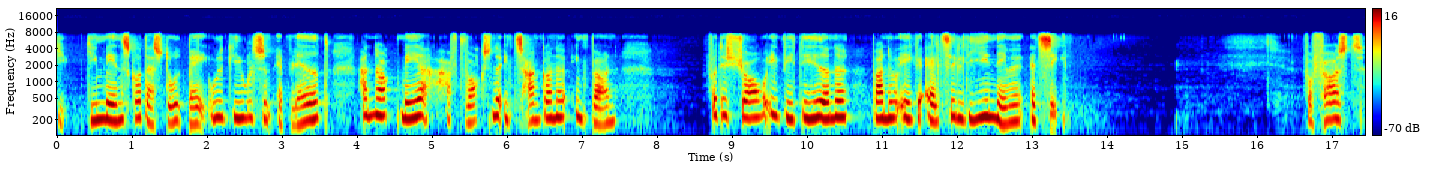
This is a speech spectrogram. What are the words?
de, de mennesker, der stod bag udgivelsen af bladet, har nok mere haft voksne i tankerne end børn, for det sjove i vidtighederne var nu ikke altid lige nemme at se. For først,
